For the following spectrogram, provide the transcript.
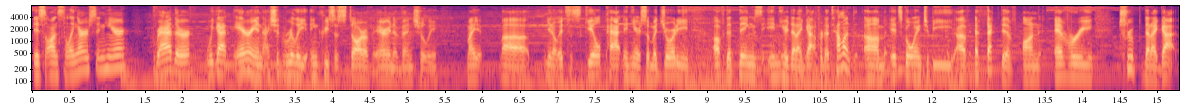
is on Slingers in here. Rather, we got Aaron. I should really increase the star of Aaron eventually. My, uh, you know, it's a skill pat in here, so majority of the things in here that I got for the talent, um, it's going to be uh, effective on every troop that I got,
